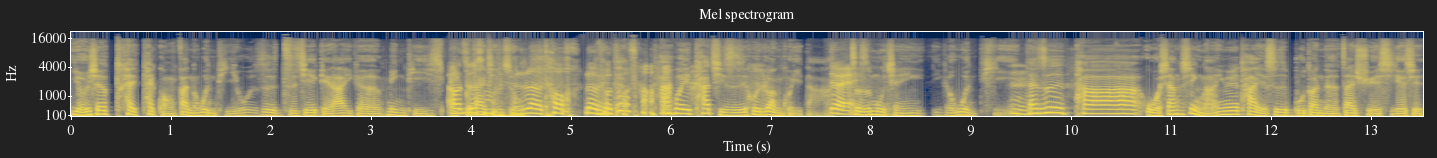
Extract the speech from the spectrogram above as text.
有一些太太广泛的问题，或者是直接给他一个命题不太清楚，乐透乐透多少？他会他其实会乱回答，对，这是目前一个问题。但是他我相信啦，因为他也是不断的在学习，而且。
